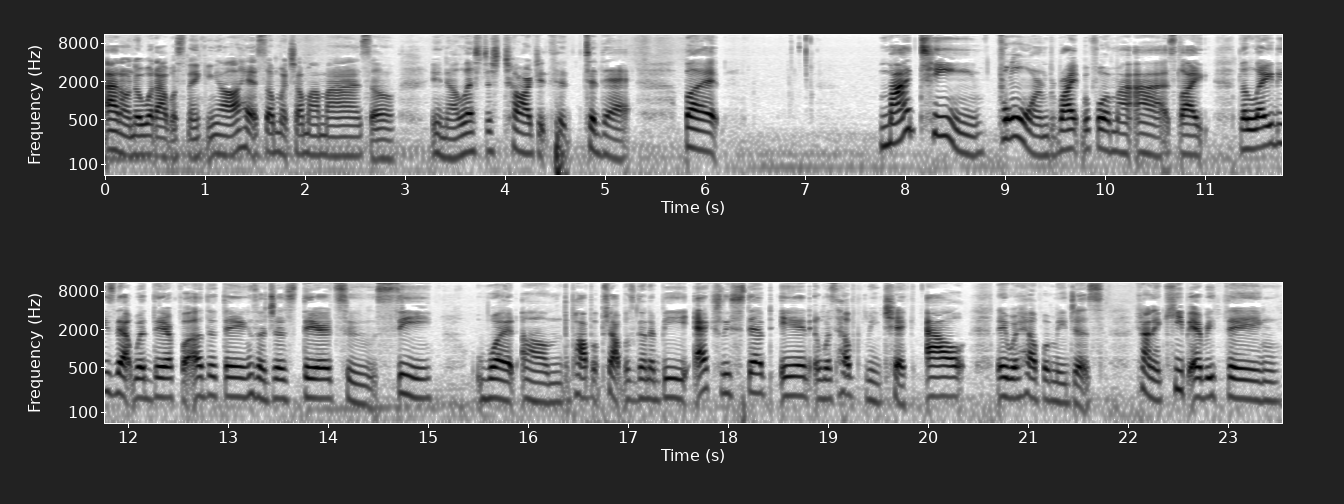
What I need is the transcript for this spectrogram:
I don't know what I was thinking. I had so much on my mind, so you know, let's just charge it to, to that. But my team formed right before my eyes. Like the ladies that were there for other things are just there to see what um, the pop up shop was going to be. Actually, stepped in and was helping me check out. They were helping me just kind of keep everything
